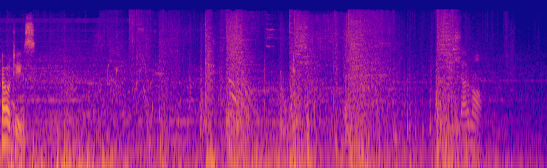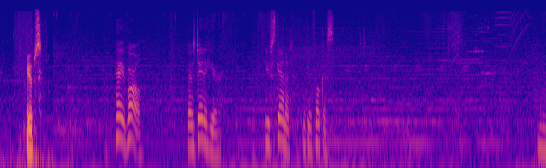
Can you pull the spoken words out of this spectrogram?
Oh jeez. Got them all. Oops. Hey, Varl. There's data here. You scan it with your focus. Hmm.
